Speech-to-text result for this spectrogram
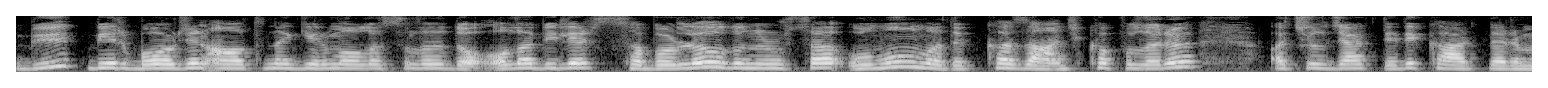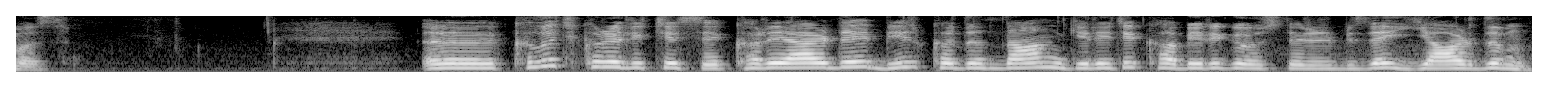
büyük bir borcun altına girme olasılığı da olabilir. Sabırlı olunursa umulmadık kazanç kapıları açılacak dedi kartlarımız. Ee, Kılıç Kraliçesi kariyerde bir kadından gelecek haberi gösterir bize yardım.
